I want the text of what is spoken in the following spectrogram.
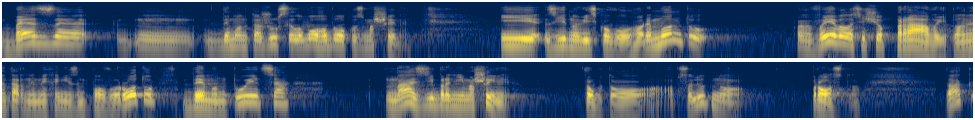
без е, демонтажу силового блоку з машини. І згідно військового ремонту, е, виявилося, що правий планетарний механізм повороту демонтується на зібраній машині. Тобто абсолютно просто. Так?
